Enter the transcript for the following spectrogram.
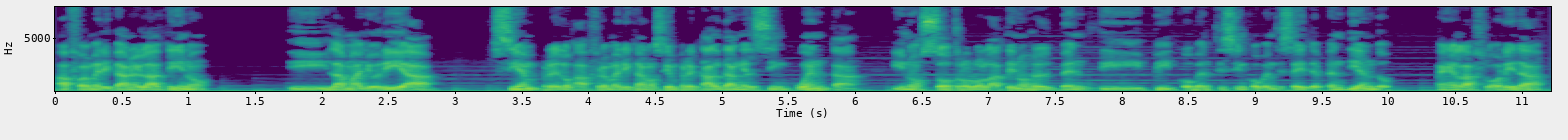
afroamericano y latino y la mayoría siempre, los afroamericanos siempre cargan el 50 y nosotros los latinos el 20 y pico, 25, 26, dependiendo. En la Florida,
